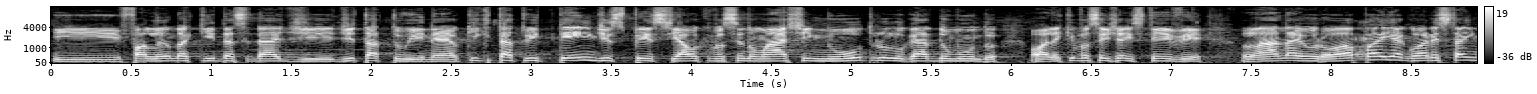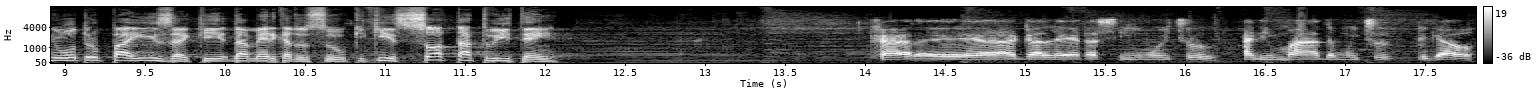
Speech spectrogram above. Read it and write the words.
E falando aqui da cidade de Tatuí, né? O que, que Tatuí tem de especial que você não acha em outro lugar do mundo? Olha que você já esteve lá na Europa e agora está em outro país aqui da América do Sul. O que, que só Tatuí tem? Cara, é a galera assim muito animada, muito legal.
